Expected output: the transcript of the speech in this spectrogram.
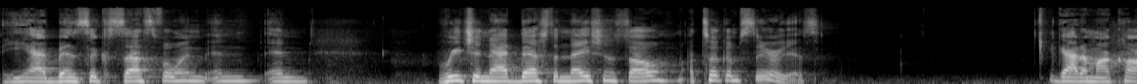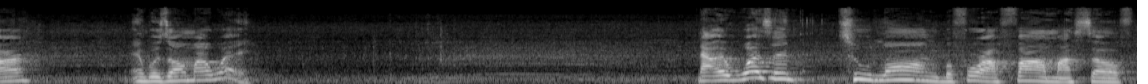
He had been successful in, in, in reaching that destination, so I took him serious. He got in my car and was on my way. Now, it wasn't too long before I found myself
